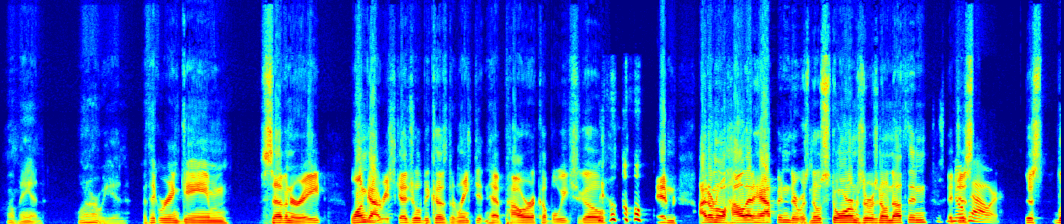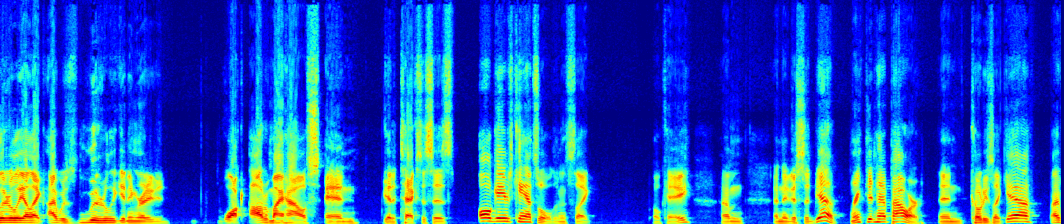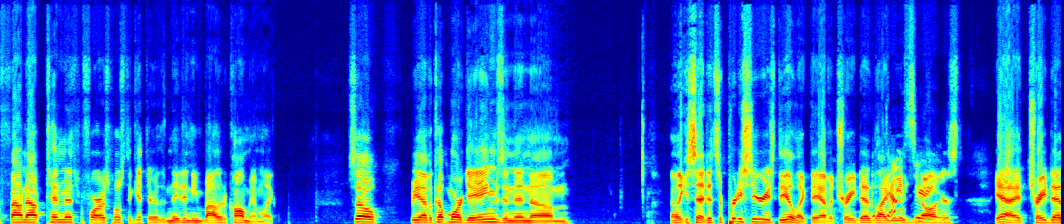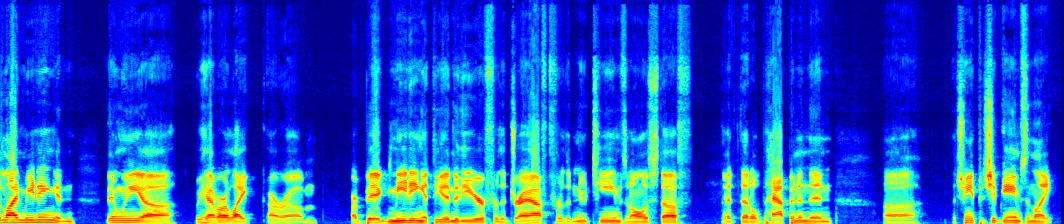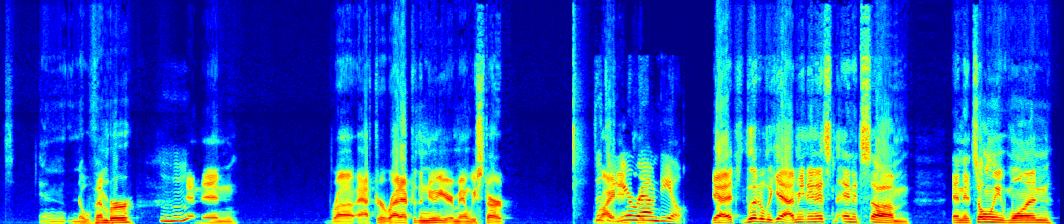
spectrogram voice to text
Oh man, what are we in? I think we're in game seven or eight. One got rescheduled because the rink didn't have power a couple weeks ago, and I don't know how that happened. There was no storms, there was no nothing. Just It no just power. just literally, like I was literally getting ready to walk out of my house and get a text that says all games canceled, and it's like, okay, um, and they just said, yeah, rink didn't have power, and Cody's like, yeah, I found out ten minutes before I was supposed to get there, then they didn't even bother to call me. I'm like, so we have a couple more games, and then um, like I said, it's a pretty serious deal. Like they have a trade deadline meeting in. August. Yeah, a trade deadline meeting, and then we uh we have our like our um our big meeting at the end of the year for the draft for the new teams and all this stuff that that'll happen, and then uh the championship games in like in November, hmm and then right after right after the new year, man, we start. So right it's a year round deal. yeah, it's literally yeah. I mean, and it's and it's um and it's only one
